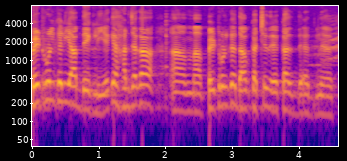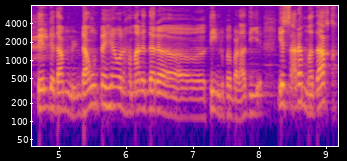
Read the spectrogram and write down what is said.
पेट्रोल के लिए आप देख लीजिए कि हर जगह पेट्रोल के दाम कच्चे तेल के दाम डाउन पे हैं और हमारे इधर तीन रुपए बढ़ा दिए। ये सारा मज़ाक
